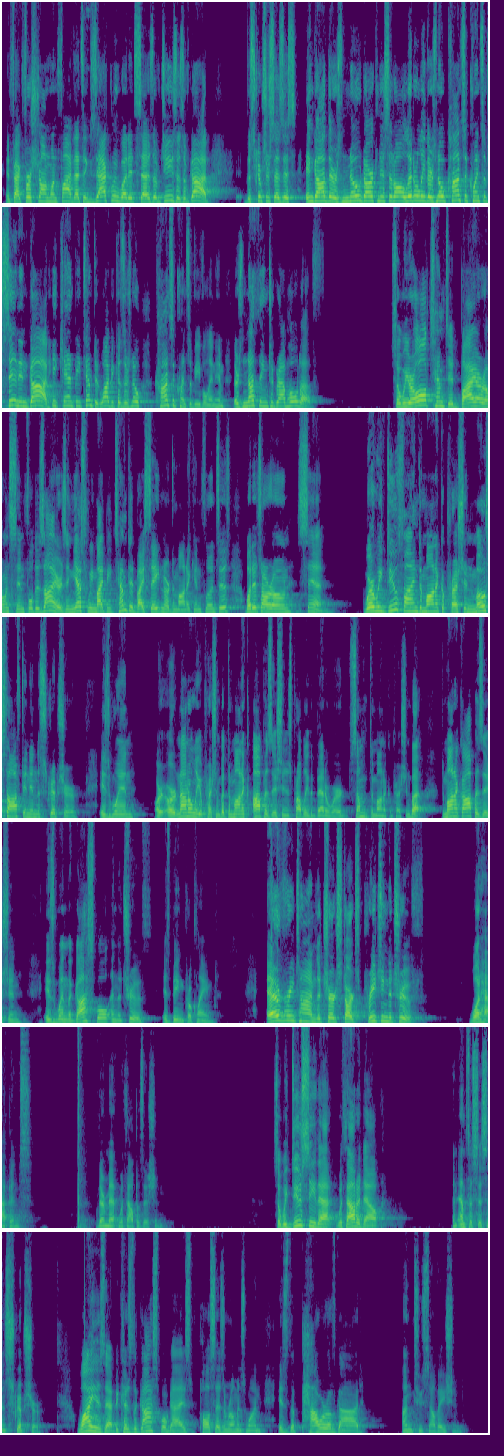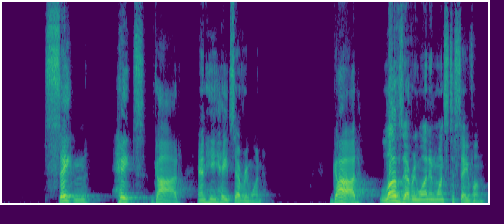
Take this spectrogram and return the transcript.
In fact, 1 John 1 5, that's exactly what it says of Jesus, of God. The scripture says this, in God there's no darkness at all. Literally, there's no consequence of sin in God. He can't be tempted. Why? Because there's no consequence of evil in Him. There's nothing to grab hold of. So we are all tempted by our own sinful desires. And yes, we might be tempted by Satan or demonic influences, but it's our own sin. Where we do find demonic oppression most often in the scripture is when, or, or not only oppression, but demonic opposition is probably the better word. Some demonic oppression, but demonic opposition is when the gospel and the truth is being proclaimed. Every time the church starts preaching the truth, what happens? They're met with opposition. So we do see that without a doubt an emphasis in Scripture. Why is that? Because the gospel, guys, Paul says in Romans 1, is the power of God unto salvation. Satan hates God and he hates everyone. God loves everyone and wants to save them.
